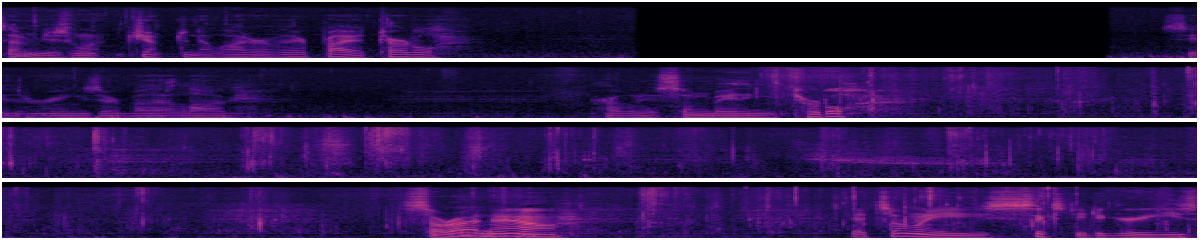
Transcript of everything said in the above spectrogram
Something just went jumped in the water over there. Probably a turtle. See the rings there by that log. Probably a sunbathing turtle. So right now, it's only 60 degrees.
